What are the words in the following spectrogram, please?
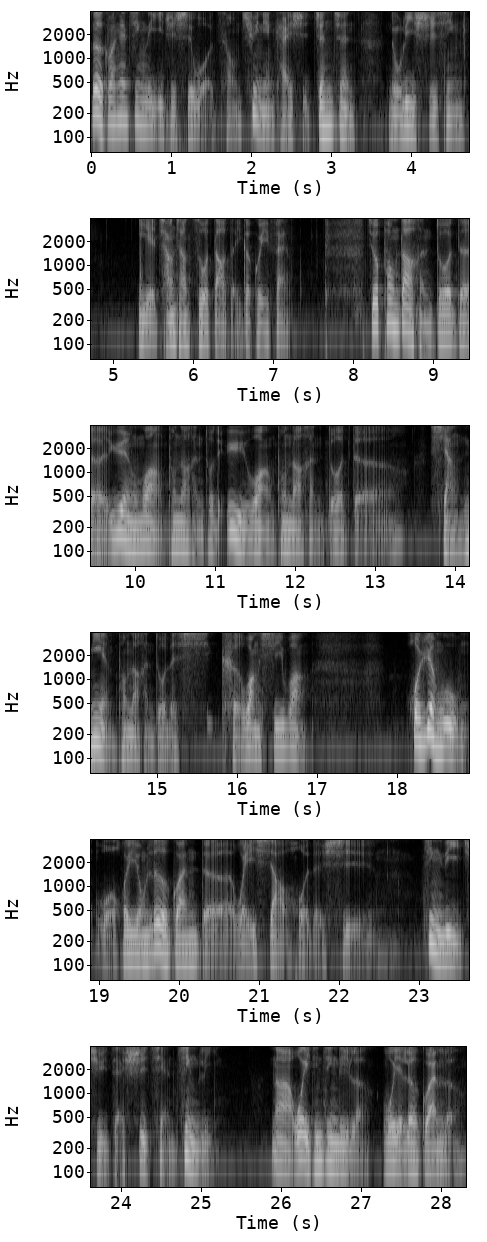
乐观跟尽力一直是我从去年开始真正努力实行，也常常做到的一个规范。就碰到很多的愿望，碰到很多的欲望，碰到很多的想念，碰到很多的希渴望、希望或任务，我会用乐观的微笑，或者是尽力去在事前尽力。那我已经尽力了，我也乐观了。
